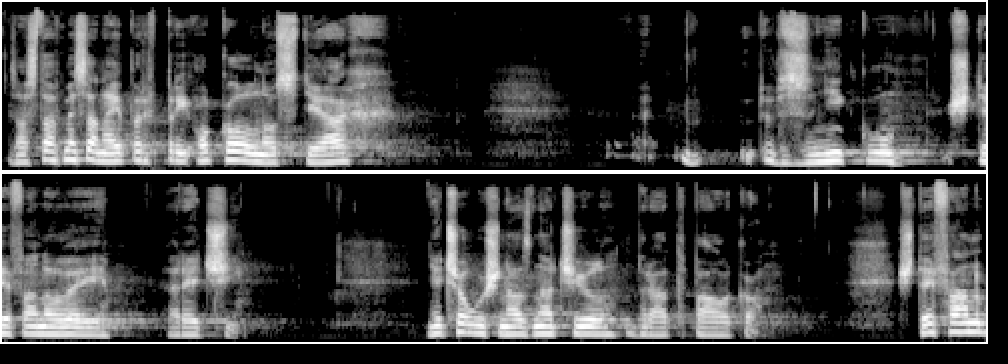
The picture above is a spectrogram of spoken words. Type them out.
Zastavme sa najprv pri okolnostiach vzniku Štefanovej reči. Niečo už naznačil brat Pálko. Štefan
